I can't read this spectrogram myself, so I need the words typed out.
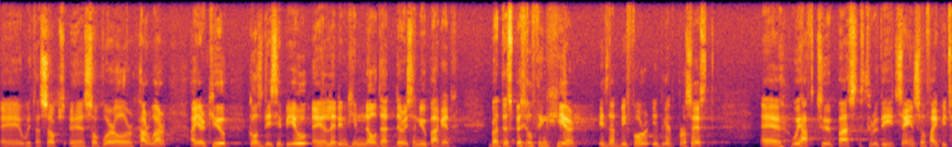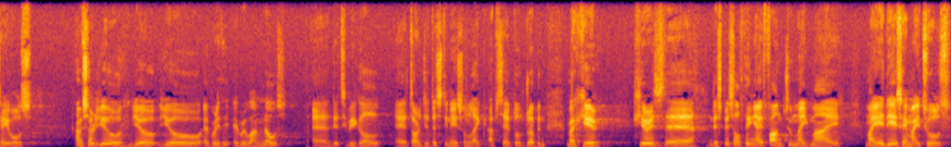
uh, with a uh, software or hardware, IRQ, calls the CPU, uh, letting him know that there is a new packet. But the special thing here is that before it gets processed, uh, we have to pass through the chains of IP tables. I'm sure you, you, you every, everyone knows uh, the typical uh, target destination like accept or drop dropping. But here, here is the, the special thing I found to make my, my ADS and my tools.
